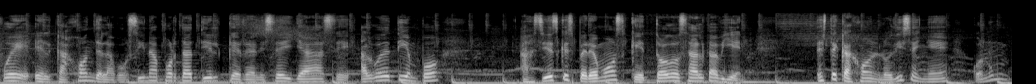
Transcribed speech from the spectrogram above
fue el cajón de la bocina portátil que realicé ya hace algo de tiempo, así es que esperemos que todo salga bien. Este cajón lo diseñé con un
